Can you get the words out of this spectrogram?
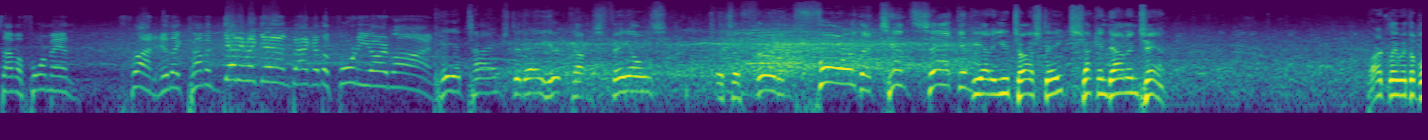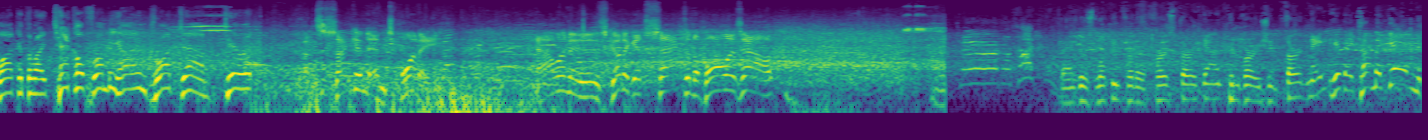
time a four-man front. Here they come and get him again back at the 40-yard line. Okay at times today. Here comes Fails. It's a third and four, the 10th sack. And out of Utah State, second down and 10. Barkley with the block at the right tackle from behind, brought down. Derek. On second and 20. Allen is going to get sacked and the ball is out. Bengals looking for their first third down conversion. Third and eight. Here they come again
